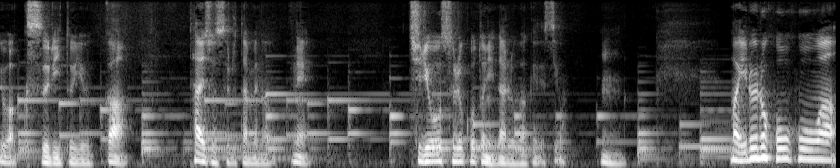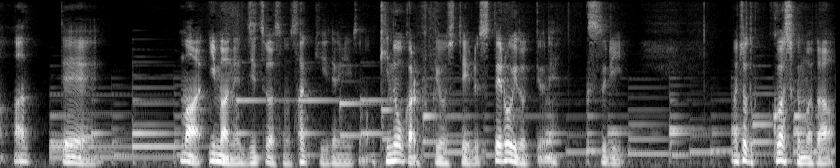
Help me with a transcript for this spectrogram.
要は薬というか、対処するためのね、治療することになるわけですよ。うん。まあ、いろいろ方法はあって、まあ今ね、実はそのさっき言ったように、その昨日から服用しているステロイドっていうね、薬。まあ、ちょっと詳しくまた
